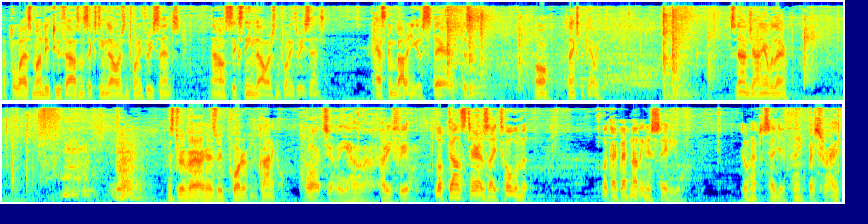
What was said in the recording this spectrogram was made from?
Up to last Monday, $2,016.23. Now, $16.23. Ask him about it and you get a stare. Just... Oh, thanks, McKelvey. Sit down, Johnny, over there. Mr. Rivera here's a reporter from the Chronicle. Hello, Johnny. How, how do you feel? Look, downstairs I told them that. Look, I've got nothing to say to you. Don't have to tell you a thing. That's right.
